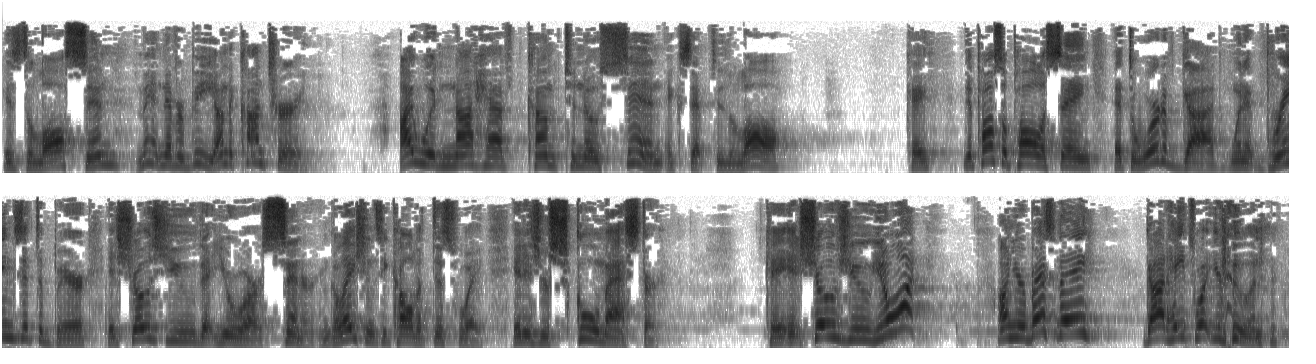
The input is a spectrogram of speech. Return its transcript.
Is the law sin? May it never be. On the contrary, I would not have come to know sin except through the law. Okay? The Apostle Paul is saying that the Word of God, when it brings it to bear, it shows you that you are a sinner. In Galatians, he called it this way it is your schoolmaster. Okay? It shows you, you know what? On your best day, God hates what you're doing.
